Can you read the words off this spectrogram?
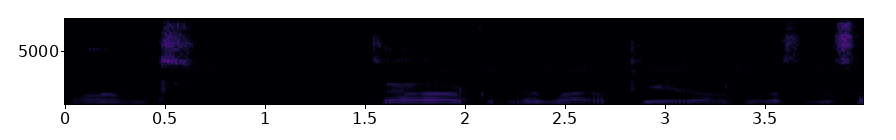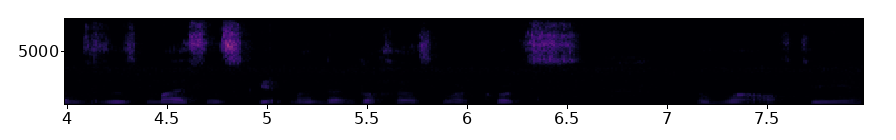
und da gucken wir mal, ob hier irgendwie was Interessantes ist. Meistens geht man dann doch erstmal kurz nochmal auf die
